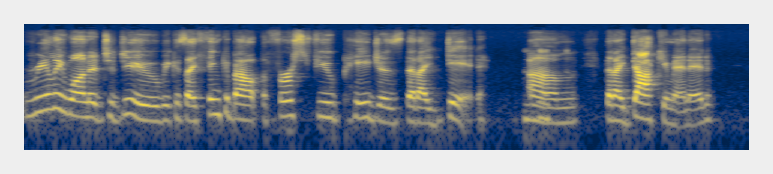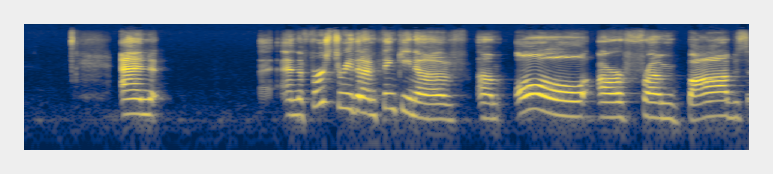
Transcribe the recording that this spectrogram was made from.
really wanted to do because i think about the first few pages that i did mm-hmm. um, that i documented and and the first three that i'm thinking of um, all are from bob's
